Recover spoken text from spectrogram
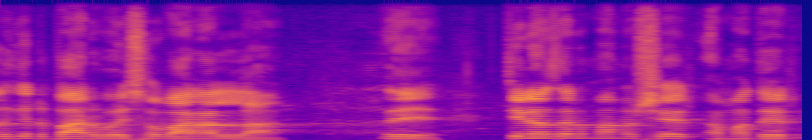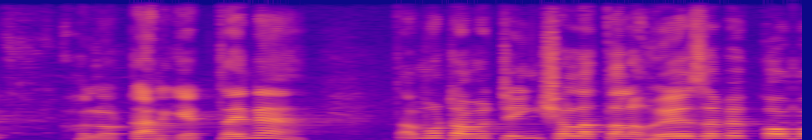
আলগের বার হয়ে সোবান আল্লাহ এই তিন হাজার মানুষের আমাদের হলো টার্গেট তাই না? তা মোটামুটি ইনশাল্লাহ তালা হয়ে যাবে কম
